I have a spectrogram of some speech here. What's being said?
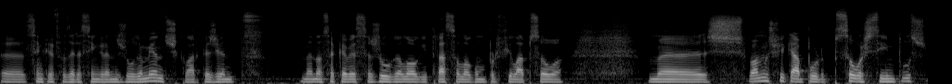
uh, sem querer fazer assim grandes julgamentos. Claro que a gente na nossa cabeça julga logo e traça logo um perfil à pessoa, mas vamos ficar por pessoas simples.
